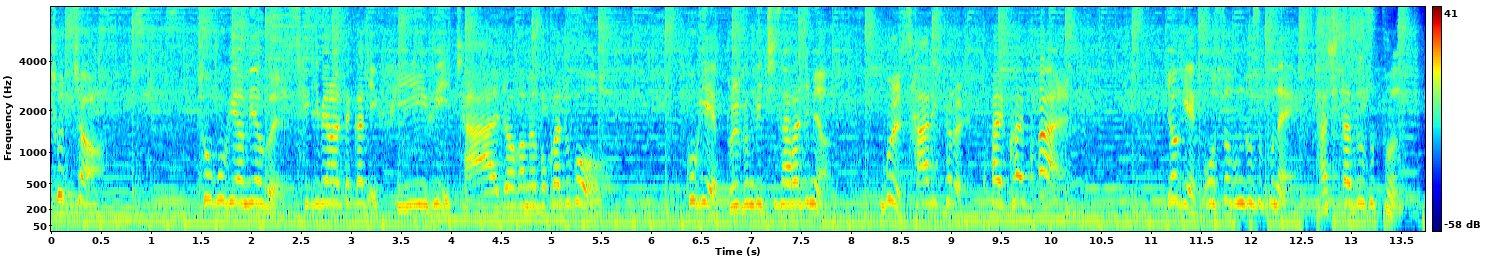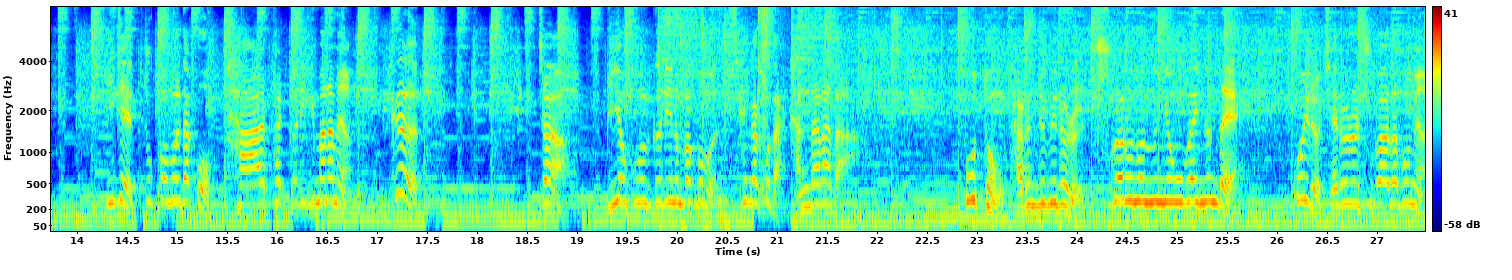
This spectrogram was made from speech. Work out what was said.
투척. 소고기와 미역을 색이 변할 때까지 휘휘 잘 저어가며 볶아주고 고기에 붉은 빛이 사라지면 물 4리터를 콸콸콸 여기에 꽃소금 두 스푼에 다시다 두 스푼 이제 뚜껑을 닫고 팔팔 끓이기만 하면 끝! 자, 미역국을 끓이는 방법은 생각보다 간단하다 보통 다른 조미료를 추가로 넣는 경우가 있는데 오히려 재료를 추가하다 보면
